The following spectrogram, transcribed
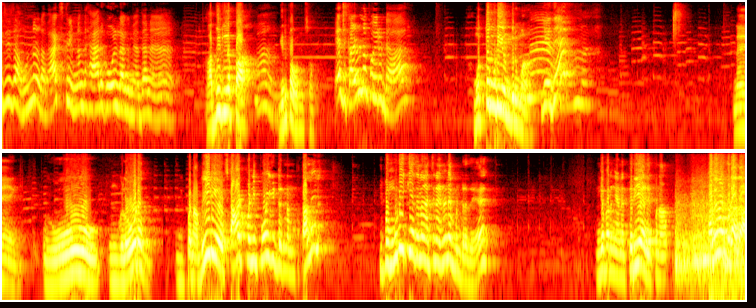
இருடா ஒண்ணுடா. வேக்ஸ் கிரீம்னா அந்த ஹேர் ஹோல்ட் ஆகுமே அதானே? அது இல்லப்பா. இருப்பா ஒரு நிமிஷம். ஏ அது கழுவுனா போயிரும்டா. மொத்த முடி வந்துருமா? எது? ஓ உங்களோட இப்ப நான் வீடியோ ஸ்டார்ட் பண்ணி போய்கிட்டு இருக்கேன் நம்ம தலையில. இப்ப முடிக்கு எதனா ஆச்சுன்னா என்னென்ன பண்றது? இங்க பாருங்க எனக்கு தெரியாது இப்ப நான் கழுவ கூடாதா?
